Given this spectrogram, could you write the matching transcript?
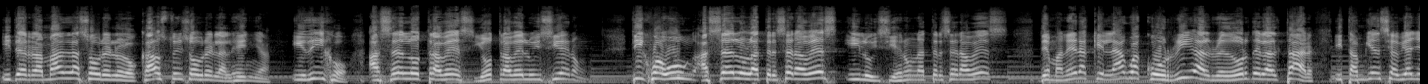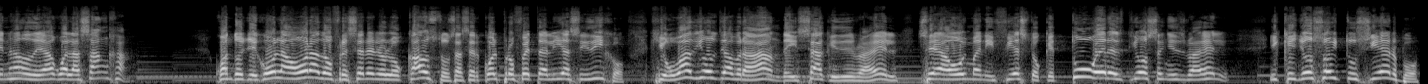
y derramadla sobre el holocausto y sobre la leña. Y dijo, hacedlo otra vez y otra vez lo hicieron. Dijo aún, hacedlo la tercera vez y lo hicieron la tercera vez. De manera que el agua corría alrededor del altar y también se había llenado de agua la zanja. Cuando llegó la hora de ofrecer el holocausto, se acercó el profeta Elías y dijo, Jehová Dios de Abraham, de Isaac y de Israel, sea hoy manifiesto que tú eres Dios en Israel y que yo soy tu siervo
